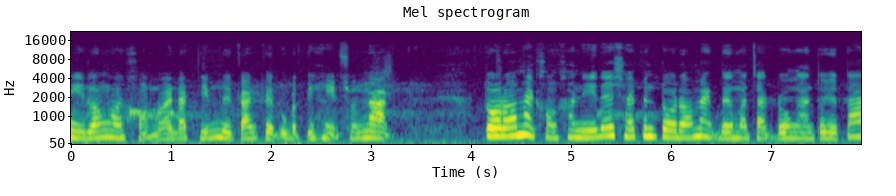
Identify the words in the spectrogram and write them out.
มีร่องรอยของรอยดักยิ้ม หรือการเกิดอุบัติเหตุชนหนัก ตัวล้อแม็กของคันนี้ได้ใช้เป็นตัวล้อแม็กเดิมมาจากโรงงานโตโยต้า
